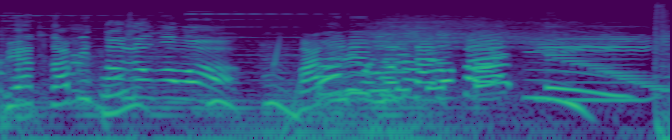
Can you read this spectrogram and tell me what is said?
Biar kami tolong awak. Mari mulakan parti. Ah,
